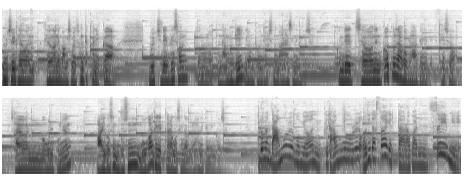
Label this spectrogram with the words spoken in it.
물질을 대응하는, 대응하는 방식을 선택하니까 물질의 훼손 또는 어떤 낭비 이런 부분이 훨씬 더 많아지는 거죠. 근데 저는 거꾸로 작업을 하게 되죠. 자연목을 보면 아 이것은 무슨 뭐가 되겠다라고 생각을 하게 되는 거죠. 그러면 나무를 보면 그 나무를 어디다 써야겠다라고 하는 쓰임이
